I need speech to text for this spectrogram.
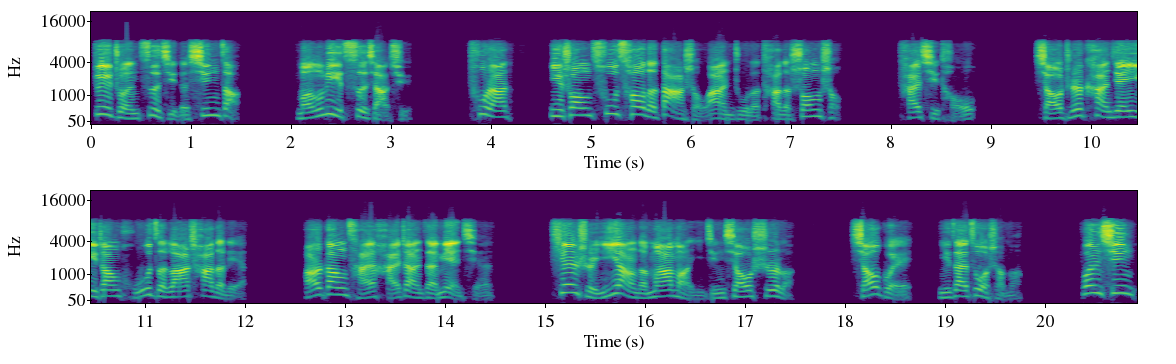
对准自己的心脏，猛力刺下去。突然，一双粗糙的大手按住了他的双手。抬起头，小直看见一张胡子拉碴的脸，而刚才还站在面前，天使一样的妈妈已经消失了。小鬼，你在做什么？温馨、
